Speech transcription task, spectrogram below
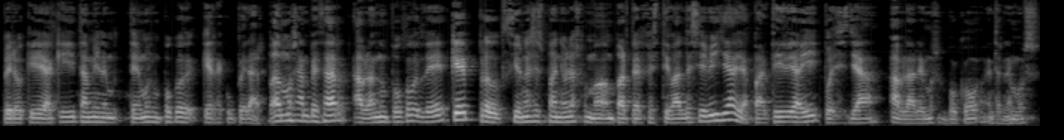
pero que aquí también tenemos un poco que recuperar vamos a empezar hablando un poco de qué producciones españolas formaban parte del Festival de Sevilla y a partir de ahí pues ya hablaremos un poco entraremos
